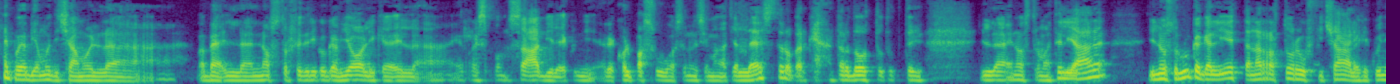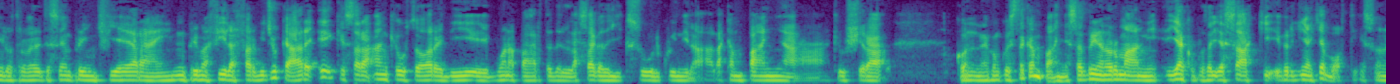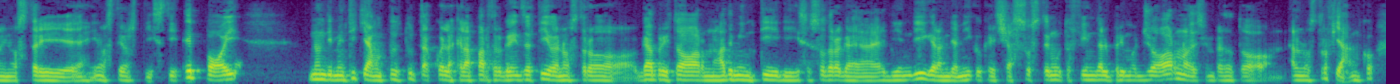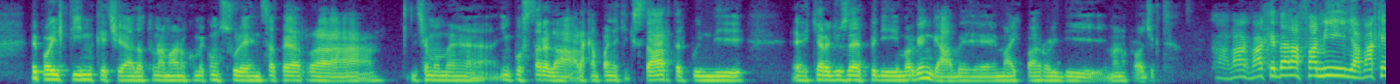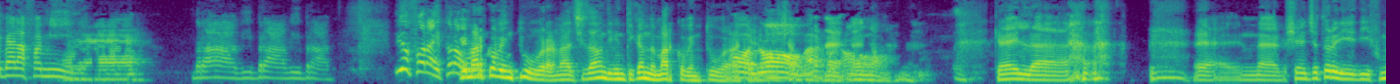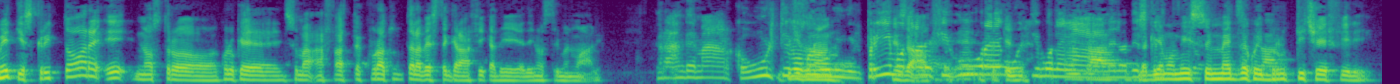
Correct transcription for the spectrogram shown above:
E poi abbiamo, diciamo, il, vabbè, il, nostro Federico Gavioli che è il, il, responsabile, quindi è colpa sua se noi siamo andati all'estero perché ha tradotto tutto il, il nostro materiale il nostro Luca Gallietta, narratore ufficiale, che quindi lo troverete sempre in fiera, in prima fila a farvi giocare, e che sarà anche autore di buona parte della saga degli Xul, quindi la, la campagna che uscirà con, con, questa campagna. Sabrina Normanni, Jacopo Tagliasacchi e Virginia Chiabotti, che sono i nostri, i nostri artisti. E poi non dimentichiamo tutta quella che è la parte organizzativa, il nostro Gabri Torn, admin T di Sesso Droga e D&D, grande amico che ci ha sostenuto fin dal primo giorno, è sempre stato al nostro fianco, e poi il team che ci ha dato una mano come consulenza per, uh, diciamo, me, impostare la, la, campagna Kickstarter, quindi eh, Chiara Giuseppe di Morgan Gabe e Mike Paroli di Mano Project. Ah, va, va, che bella famiglia, va che bella famiglia. Eh. Bravi, bravi, bravi. Io farei però... E Marco Ventura, ma ci stavamo dimenticando Marco Ventura. Oh no, diciamo, Marco eh, no. Eh, no. Che è il... Eh, un sceneggiatore di, di, fumetti e scrittore e il nostro, quello che insomma ha, fatto, ha curato tutta la veste grafica dei, dei nostri manuali. Grande Marco, ultimo manuale, primo esatto. tra le esatto. figure, eh, ultimo nella, esatto. nella descrizione. L'abbiamo messo in mezzo a quei esatto. brutti ceffi lì.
